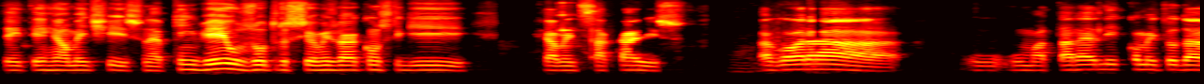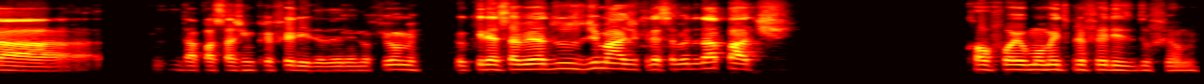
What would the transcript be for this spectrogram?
tem, tem realmente isso, né? Quem vê os outros filmes vai conseguir realmente sacar isso. Agora, o, o Matara, ele comentou da, da passagem preferida dele no filme. Eu queria saber a dos demais, eu queria saber do da Paty. Qual foi o momento preferido do filme?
